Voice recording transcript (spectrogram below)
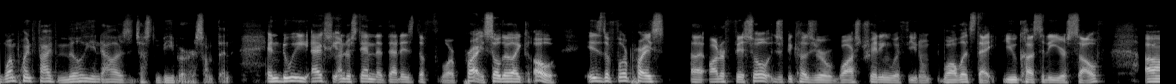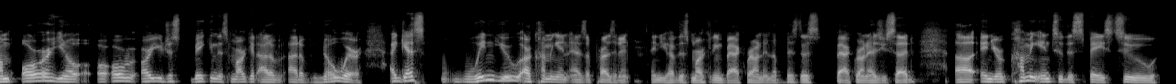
1.5 million dollars to Justin Bieber or something. And do we actually understand that that is the floor price? So they're like, oh, is the floor price uh, artificial just because you're wash trading with you know wallets that you custody yourself um, or you know or, or, are you just making this market out of out of nowhere? I guess when you are coming in as a president and you have this marketing background and a business background as you said uh, and you're coming into this space to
